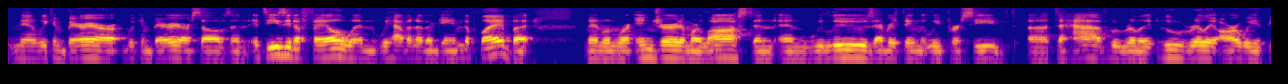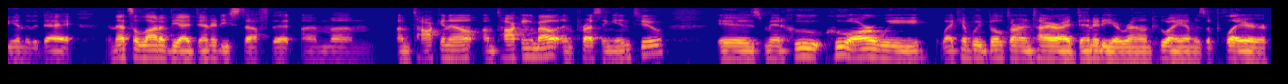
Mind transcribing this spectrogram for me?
man, we can bury our we can bury ourselves, and it's easy to fail when we have another game to play. But man, when we're injured and we're lost and and we lose everything that we perceived uh, to have, who really who really are we at the end of the day? and that's a lot of the identity stuff that I'm um, I'm talking out I'm talking about and pressing into is man who who are we? Like have we built our entire identity around who I am as a player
